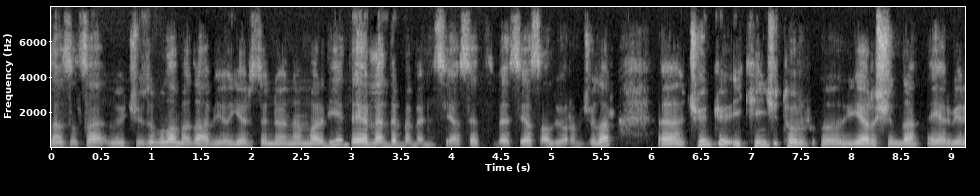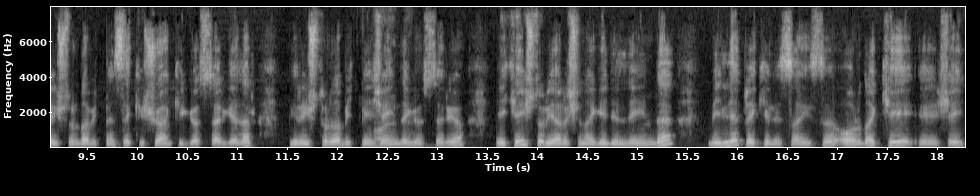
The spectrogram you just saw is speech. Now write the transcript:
nasılsa 300'ü bulamadı abi. Gerisinin önem var diye değerlendirmemeli siyaset ve siyasal yorumcular. Ee, çünkü ikinci tur e, yarışında eğer birinci turda bitmezse ki şu anki göstergeler birinci turda bitmeyeceğini de gösteriyor. İkinci tur yarışına gidildiğinde milletvekili sayısı oradaki e, şey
